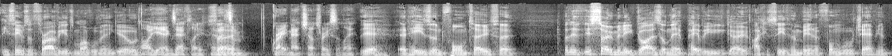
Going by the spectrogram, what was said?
He seems to thrive against Michael Van Giel. Oh yeah, exactly. So- had some great matchups recently. Yeah, and he's in form too. So, but there's, there's so many guys on that paper. You go, I can see him being a former world champion,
